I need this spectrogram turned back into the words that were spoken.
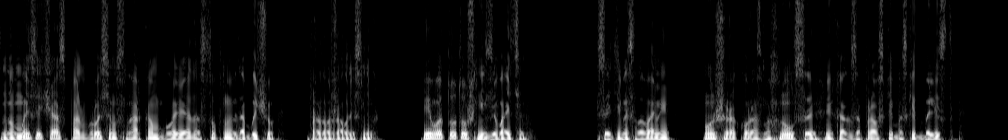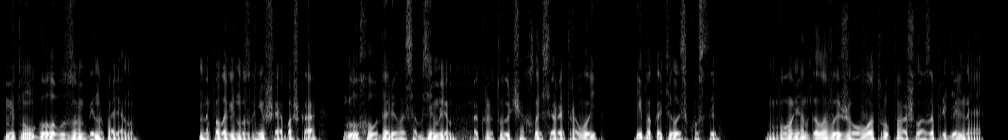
Но мы сейчас подбросим с нарком более доступную добычу, продолжал лесник. И вот тут уж не зевайте. С этими словами он широко размахнулся и, как заправский баскетболист, метнул голову зомби на поляну. Наполовину сгнившая башка глухо ударилась об землю, покрытую чахлой серой травой, и покатилась в кусты. Вонь от головы живого трупа шла запредельная,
